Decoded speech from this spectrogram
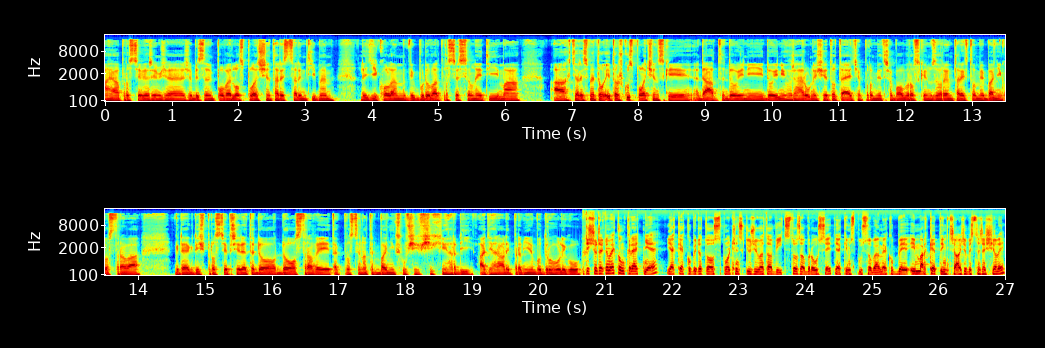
a já prostě věřím, že, že by se mi povedlo společně tady s celým týmem lidí kolem vybudovat prostě silný tým a, a chtěli jsme to i trošku společensky dát do, jiný, do jiného řádu, než je to teď. A pro mě třeba obrovským vzorem tady v tom je baník Ostrava, kde když prostě přijdete do, do Ostravy, tak prostě na ten baník jsou všichni, všichni hrdí, ať hráli první nebo druhou ligu. Když to řekneme konkrétně, jak jakoby do toho společenského života víc to zabrousit, jakým způsobem, jakoby i marketing třeba, že byste řešili?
